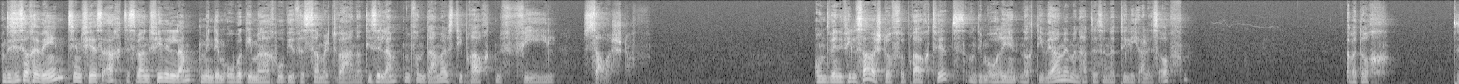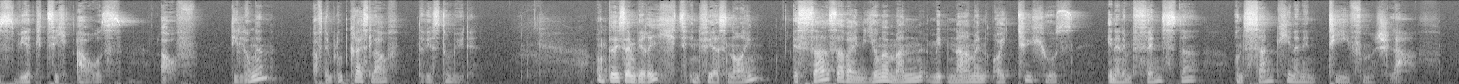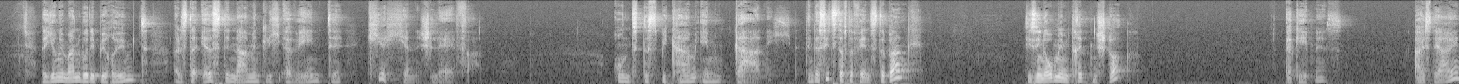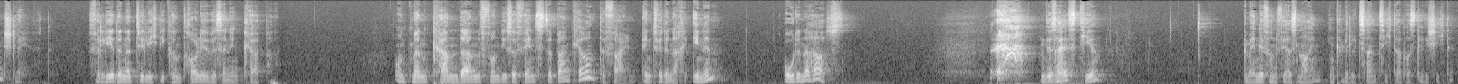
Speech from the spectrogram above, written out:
Und es ist auch erwähnt in Vers 8, es waren viele Lampen in dem Obergemach, wo wir versammelt waren. Und diese Lampen von damals, die brauchten viel Sauerstoff. Und wenn viel Sauerstoff verbraucht wird und im Orient noch die Wärme, man hat also natürlich alles offen, aber doch, das wirkt sich aus auf die Lungen, auf den Blutkreislauf, da wirst du müde. Und da ist ein Bericht in Vers 9. Es saß aber ein junger Mann mit Namen Eutychus in einem Fenster und sank in einen tiefen Schlaf. Der junge Mann wurde berühmt als der erste namentlich erwähnte Kirchenschläfer. Und das bekam ihm gar nicht. Denn der sitzt auf der Fensterbank, die sind oben im dritten Stock. Ergebnis, als der einschläft, verliert er natürlich die Kontrolle über seinen Körper. Und man kann dann von dieser Fensterbank herunterfallen, entweder nach innen oder nach außen. Und das heißt hier, am Ende von Vers 9 in Kapitel 20 der Apostelgeschichte,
